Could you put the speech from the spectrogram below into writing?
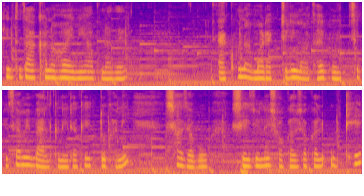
কিন্তু দেখানো হয়নি আপনাদের। এখন আমার অ্যাকচুয়ালি মাথায় ভূত চেপেছে, আমি ব্যালকনিটাকে একটুখানি সাজাবো। সেই জন্য সকাল সকাল উঠে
